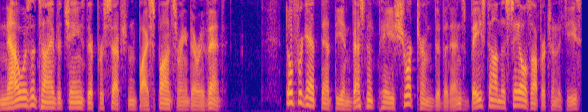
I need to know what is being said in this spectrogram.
now is the time to change their perception by sponsoring their event. Don't forget that the investment pays short-term dividends based on the sales opportunities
